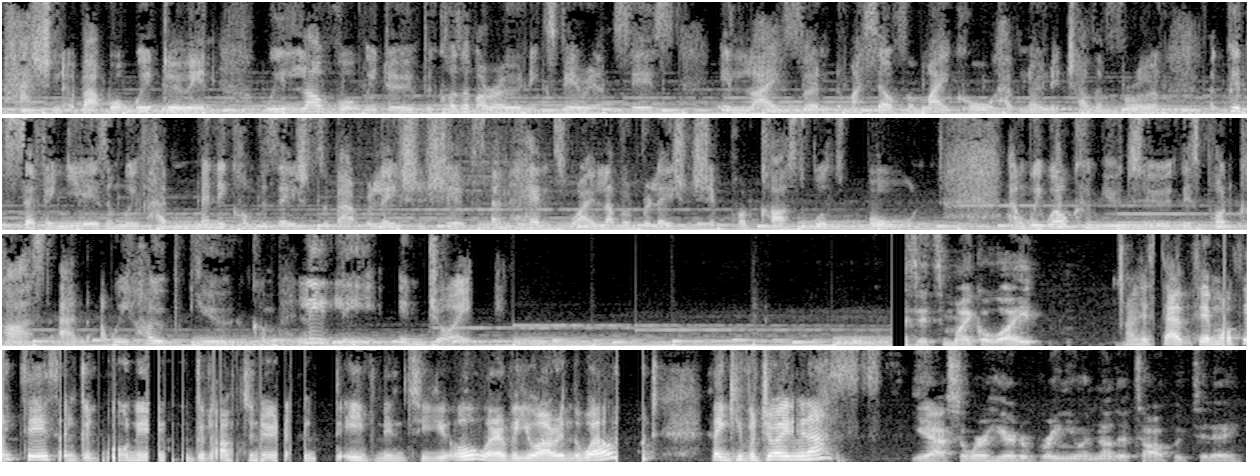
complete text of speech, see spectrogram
passionate about what we're doing. We love what we do because of our own experiences in life. And myself and Michael have known each other for a, a, good seven years, and we've had many conversations about relationships, and hence why Love and Relationship podcast was born. And we welcome you to this podcast, and we hope you completely enjoy. It's Michael White. And Anthea Morphetis, and good morning, good afternoon, and good evening to you all, wherever you are in the world. Thank you for joining us. Yeah, so we're here to bring you another topic today.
